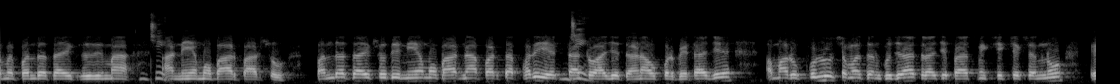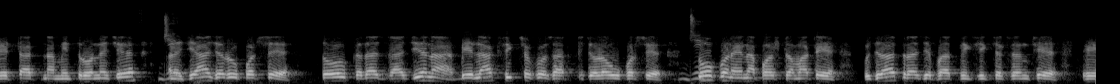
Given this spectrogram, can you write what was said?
અમે પંદર તારીખ સુધીમાં. આ નિયમો બહાર પાડશું. પંદર તારીખ સુધી નિયમો બહાર ના પાડતા ફરી એક ટાટો આજે ધરણા ઉપર બેઠા છે. અમારું ખુલ્લું સમર્થન ગુજરાત રાજ્ય પ્રાથમિક શિક્ષક સંઘનું એ ટાટના મિત્રોને છે. અને જ્યાં જરૂર પડશે તો કદાચ રાજ્યના બે લાખ શિક્ષકો સાથે જોડાવવું પડશે. તો પણ એના પ્રશ્ન માટે ગુજરાત રાજ્ય પ્રાથમિક શિક્ષક સંઘ છે એ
